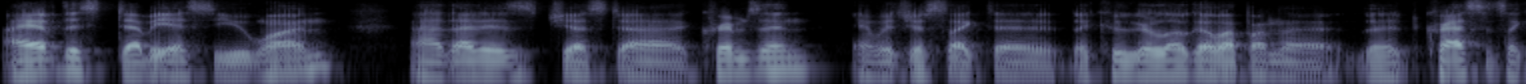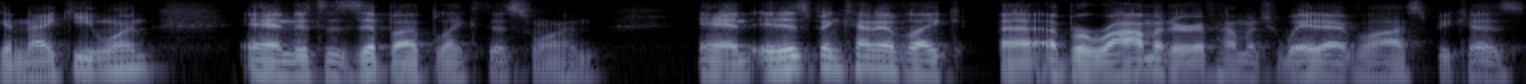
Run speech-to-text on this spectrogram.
I have this WSU one uh, that is just uh, crimson and with just like the the Cougar logo up on the the crest. It's like a Nike one, and it's a zip up like this one. And it has been kind of like a, a barometer of how much weight I've lost because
